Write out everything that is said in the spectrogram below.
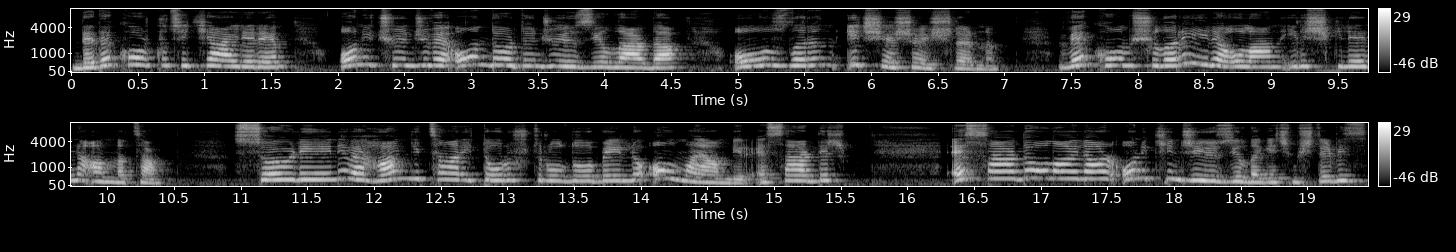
Dede Korkut hikayeleri 13. ve 14. yüzyıllarda Oğuzların iç yaşayışlarını ve komşuları ile olan ilişkilerini anlatan söyleyeni ve hangi tarihte oluşturulduğu belli olmayan bir eserdir. Eserde olaylar 12. yüzyılda geçmiştir. Biz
